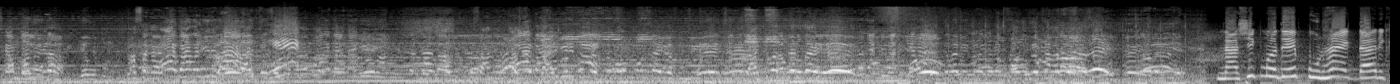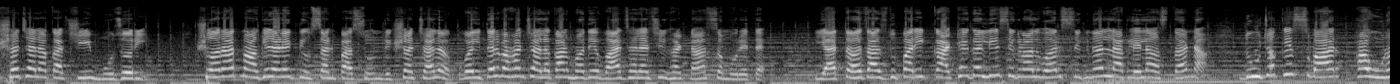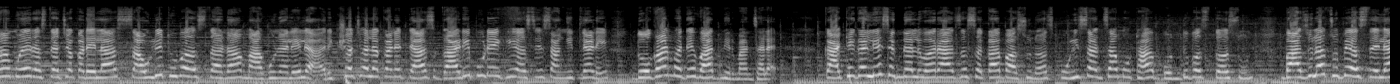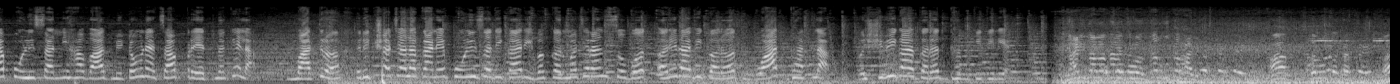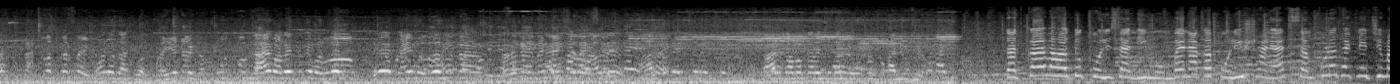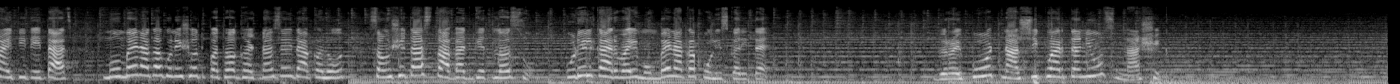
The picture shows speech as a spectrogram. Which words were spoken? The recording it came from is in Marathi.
तेच काम चालू. हे. कसं काय? हा, दादागिरी? हा, दादागिरी करताय, हे. हो. हे. नाशिकमध्ये पुन्हा एकदा रिक्षा चालकाची मुजोरी शहरात मागील अनेक दिवसांपासून रिक्षा चालक व इतर वाहन चालकांमध्ये वाद झाल्याची घटना समोर येत आहे यातच आज दुपारी काठे गल्ली सिग्नलवर सिग्नल लागलेला असताना दुचाकी स्वार हा उन्हामुळे रस्त्याच्या कडेला सावलीत उभा असताना मागून आलेल्या रिक्षा चालकाने त्यास गाडी पुढे घे असे सांगितल्याने दोघांमध्ये वाद निर्माण झालाय. काठेगल्ली सिग्नलवर आज सकाळपासूनच पोलिसांचा मोठा बंदोबस्त असून बाजूलाच उभे असलेल्या पोलिसांनी हा वाद मिटवण्याचा प्रयत्न केला. मात्र रिक्षा चालकाने पोलीस अधिकारी व कर्मचाऱ्यांसोबत अरेरावी करत वाद घातला. व शिवीगाळ करत धमकी दिली आहे. हा. हा? हा. तत्काळ वाहतूक पोलिसांनी मुंबई नाका पोलीस ठाण्यात संपूर्ण घटनेची माहिती देताच मुंबई नाका गुन्हे शोध पथक घटनास्थळी दाखल होत संशयितास ताब्यात घेतलं असून पुढील कारवाई मुंबई नाका पोलीस करीत आहे ब्युरो रिपोर्ट नाशिक वार्ता न्यूज नाशिक.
